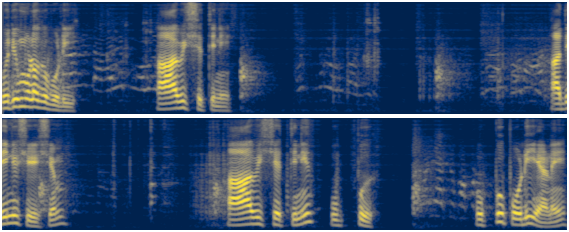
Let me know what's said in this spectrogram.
കുരുമുളക് പൊടി ആവശ്യത്തിന് അതിനുശേഷം ആവശ്യത്തിന് ഉപ്പ്. ഉപ്പ് പൊടിയാണേ.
